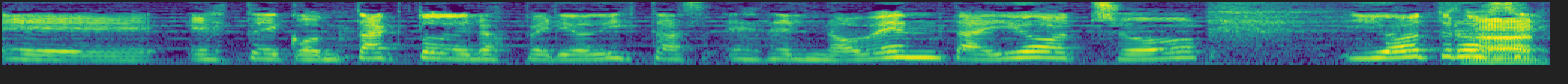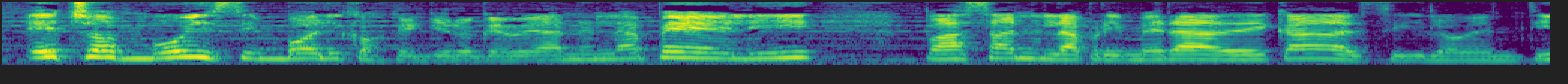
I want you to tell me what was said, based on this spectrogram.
eh, este contacto de los periodistas es del 98 y otros Claro. hechos muy simbólicos que quiero que vean en la peli pasan en la primera década del siglo XXI.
